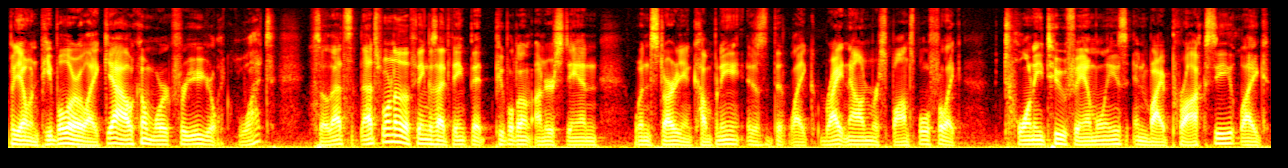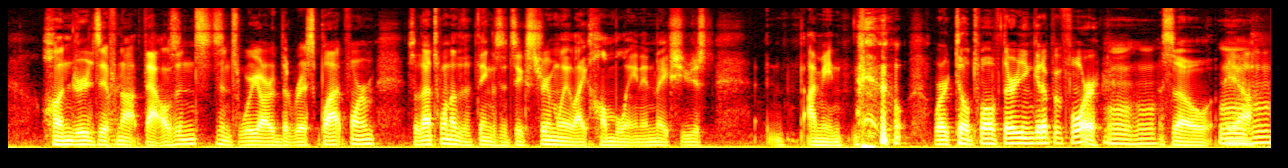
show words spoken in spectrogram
but yeah, when people are like, "Yeah, I'll come work for you," you're like, "What?" So that's that's one of the things I think that people don't understand when starting a company is that like right now I'm responsible for like 22 families and by proxy like hundreds if not thousands since we are the risk platform. So that's one of the things that's extremely like humbling and makes you just I mean work till 12:30 and get up at 4. So, yeah.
